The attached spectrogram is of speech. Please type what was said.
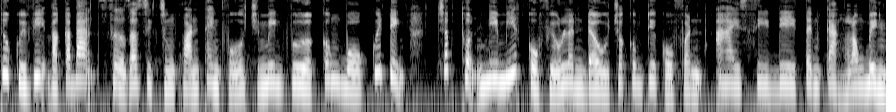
Thưa quý vị và các bạn, Sở giao dịch chứng khoán Thành phố Hồ Chí Minh vừa công bố quyết định chấp thuận niêm yết cổ phiếu lần đầu cho công ty cổ phần ICD Tân Cảng Long Bình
